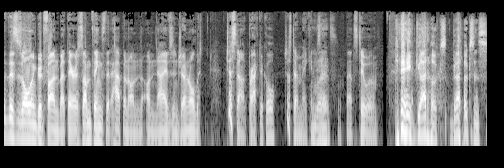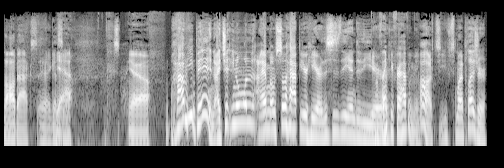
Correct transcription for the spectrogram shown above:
uh, this is all in good fun, but there are some things that happen on, on knives in general that just aren't practical, just don't make any Right. sense. That's two of them. gut hooks, gut hooks, and sawbacks. Yeah, I guess. Yeah. So. Yeah. How have you been? I just, you know, one. I'm I'm so happy you're here. This is the end of the year. Well, thank you for having me. Oh, it's, it's my pleasure.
